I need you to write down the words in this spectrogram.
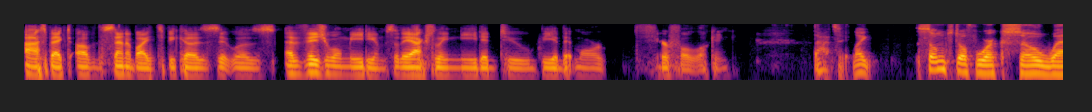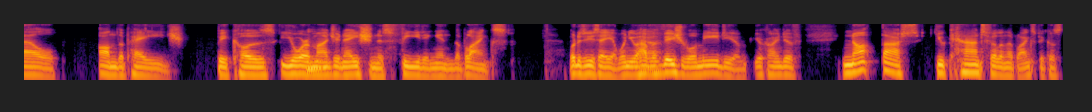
aspect of the Cenobites because it was a visual medium, so they actually needed to be a bit more fearful looking. that's it. Like some stuff works so well on the page because your Mhm. imagination is feeding in the blanks. But as you say, when you have a visual medium, you're kind of not that you can't fill in the blanks because,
